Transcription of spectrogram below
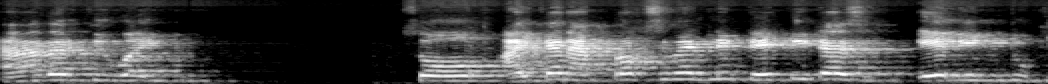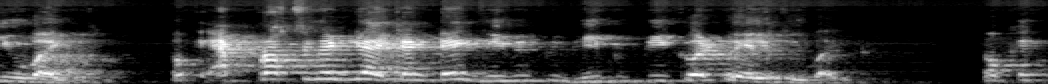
another q by 2. So I can approximately take it as L into q by 2. Okay, approximately I can take VPP, VPP equal to LQ by 2. Okay.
